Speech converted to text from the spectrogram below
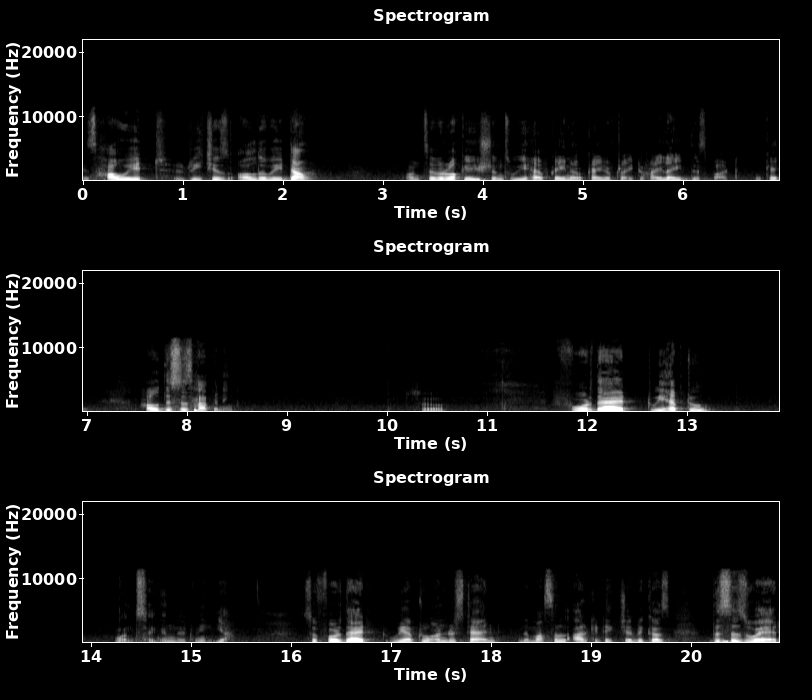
is how it reaches all the way down. On several occasions, we have kind of kind of tried to highlight this part, okay? how this is happening. So, for that we have to one second let me yeah. So, for that we have to understand the muscle architecture, because this is where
